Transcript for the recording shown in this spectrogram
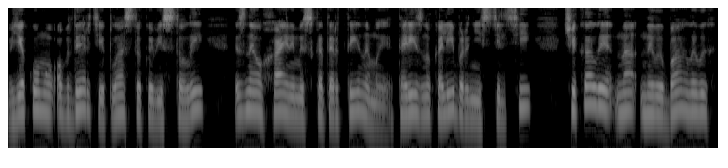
в якому обдерті пластикові столи з неохайними скатертинами та різнокаліберні стільці чекали на невибагливих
